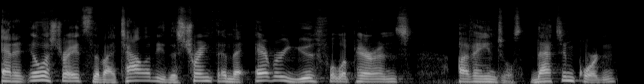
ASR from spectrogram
and it illustrates the vitality, the strength, and the ever youthful appearance of angels. That's important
